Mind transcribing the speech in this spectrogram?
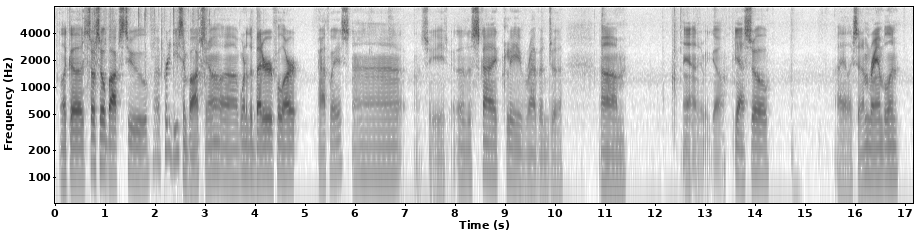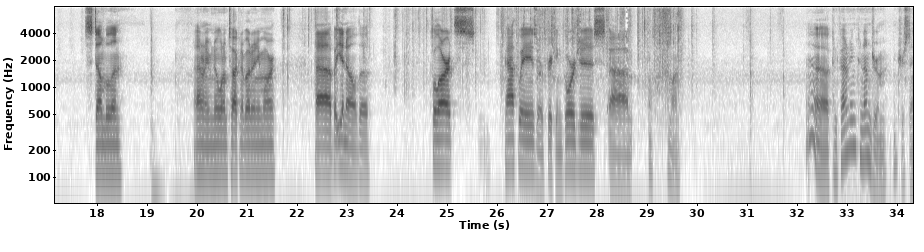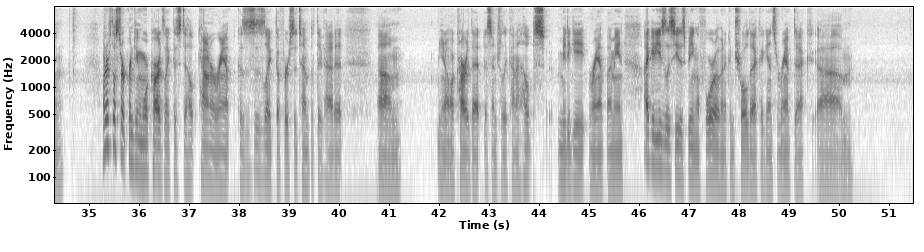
like a so-so box to a pretty decent box. You know, uh, one of the better full art pathways. Uh, let's see, uh, the Skyclave Ravager. Um, yeah, there we go. Yeah, so, I, like I said, I'm rambling, stumbling. I don't even know what I'm talking about anymore. Uh, but, you know, the full arts pathways are freaking gorgeous. Um, oh, come on. Yeah, Confounding Conundrum. Interesting. I wonder if they'll start printing more cards like this to help counter ramp, because this is like the first attempt that they've had it. Um, you know, a card that essentially kind of helps mitigate ramp. I mean, I could easily see this being a 4 of in a control deck against a ramp deck, um,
